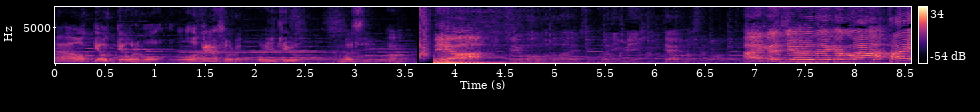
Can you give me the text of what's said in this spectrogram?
あーオッケーオッケー。俺も分かりました俺。俺いけるわ。マジ？うん。では15分も経たないうちに5人目に聞いてやりましたが。はいガチやるという曲ははい。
